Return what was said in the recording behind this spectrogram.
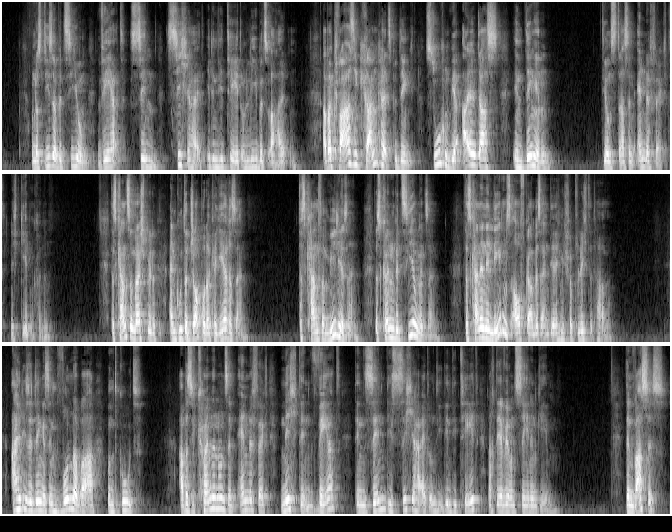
Und aus dieser Beziehung Wert, Sinn, Sicherheit, Identität und Liebe zu erhalten. Aber quasi krankheitsbedingt suchen wir all das in Dingen, die uns das im Endeffekt nicht geben können. Das kann zum Beispiel ein guter Job oder Karriere sein. Das kann Familie sein. Das können Beziehungen sein. Das kann eine Lebensaufgabe sein, der ich mich verpflichtet habe. All diese Dinge sind wunderbar und gut. Aber sie können uns im Endeffekt nicht den Wert, den Sinn, die Sicherheit und die Identität, nach der wir uns sehnen, geben. Denn was ist,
